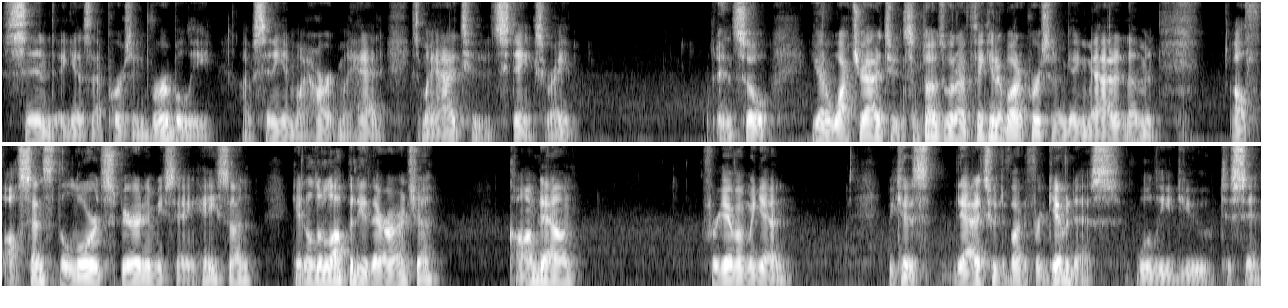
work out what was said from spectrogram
sinned against that person verbally. I'm sinning in my heart, in my head. It's my attitude. It stinks, right? And so you got to watch your attitude. And sometimes when I'm thinking about a person, I'm getting mad at them, and I'll I'll sense the Lord's Spirit in me saying, "Hey, son, getting a little uppity there, aren't you? Calm down. Forgive them again, because the attitude of unforgiveness will lead you to sin.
